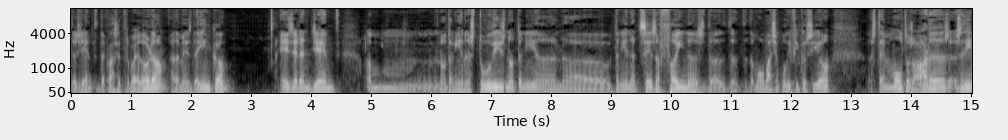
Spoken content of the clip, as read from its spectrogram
de gent de classe treballadora, a més d'Inca, ells eren gent amb, no tenien estudis, no tenien, eh, tenien accés a feines de, de, de molt baixa qualificació, estem moltes hores, és a dir,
